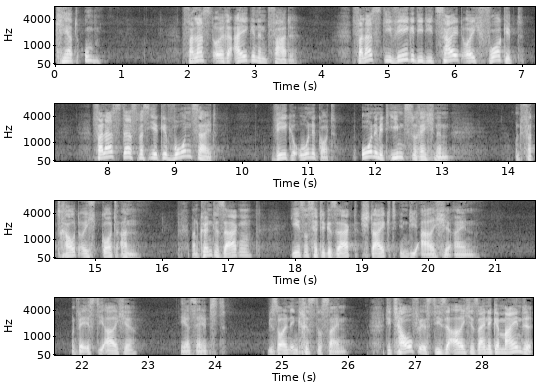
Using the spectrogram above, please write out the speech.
kehrt um. Verlasst eure eigenen Pfade. Verlasst die Wege, die die Zeit euch vorgibt. Verlasst das, was ihr gewohnt seid. Wege ohne Gott, ohne mit ihm zu rechnen und vertraut euch Gott an. Man könnte sagen, Jesus hätte gesagt, steigt in die Arche ein. Und wer ist die Arche? Er selbst. Wir sollen in Christus sein. Die Taufe ist diese Arche, seine Gemeinde,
